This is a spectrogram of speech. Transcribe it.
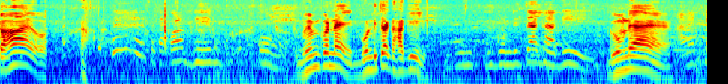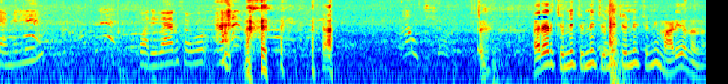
कहाँ आए हो? भीम को नहीं गुंडीचा घागी। गुंडीचा घागी। घूमने आए हैं। फैमिली परिवार सब। अरे अरे चुन्नी चुन्नी चुन्नी चुन्नी चुन्नी मारी ना।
